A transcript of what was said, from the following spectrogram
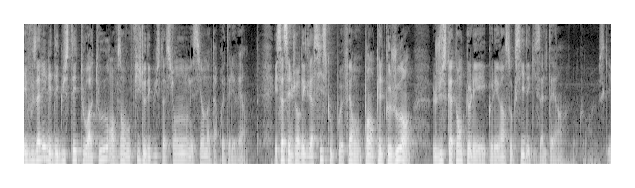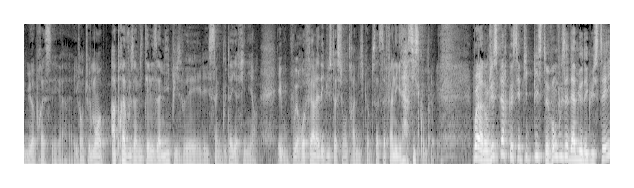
Et vous allez les déguster tour à tour en faisant vos fiches de dégustation, en essayant d'interpréter les verres. Et ça c'est le genre d'exercice que vous pouvez faire pendant quelques jours jusqu'à temps que les, que les vins s'oxydent et qu'ils s'altèrent. Ce qui est mieux après, c'est euh, éventuellement, après vous invitez les amis, puis vous avez les cinq bouteilles à finir. Et vous pouvez refaire la dégustation entre amis. Comme ça, ça fait un exercice complet. Voilà, donc j'espère que ces petites pistes vont vous aider à mieux déguster.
